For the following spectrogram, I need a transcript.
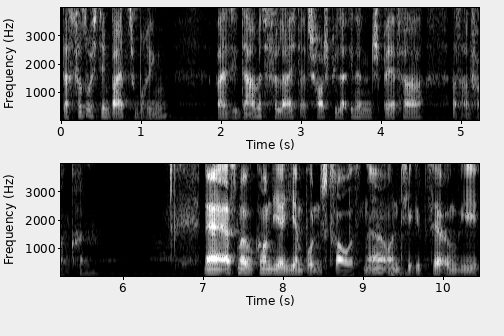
das versuche ich denen beizubringen, weil sie damit vielleicht als SchauspielerInnen später was anfangen können? Naja, erstmal bekommen die ja hier einen bunten Strauß, ne? Und hier gibt es ja irgendwie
